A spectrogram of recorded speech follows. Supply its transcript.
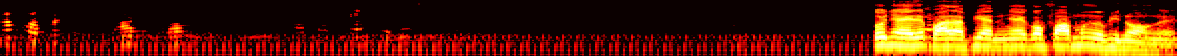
แล้วก็มาตัวนี้ตัวใหญ่ได้ปลาตะเพียนใหญ่กว่าฝ่ามือพี่น้องเลย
